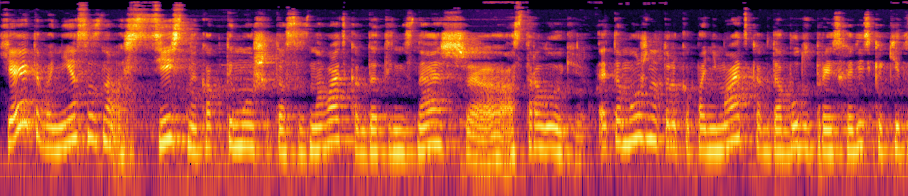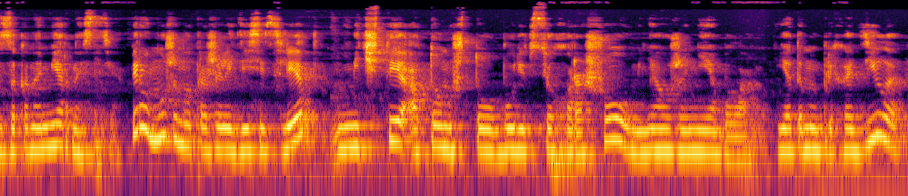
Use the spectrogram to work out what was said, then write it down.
Я этого не осознавала. Естественно, как ты можешь это осознавать, когда ты не знаешь э, астрологию? Это можно только понимать, когда будут происходить какие-то закономерности. Первым мужем мы прожили 10 лет. Мечты о том, что будет все хорошо, у меня уже не было. Я домой приходила,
